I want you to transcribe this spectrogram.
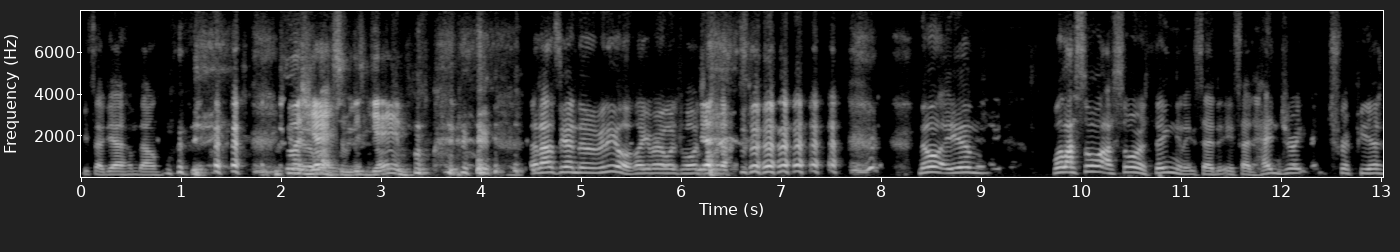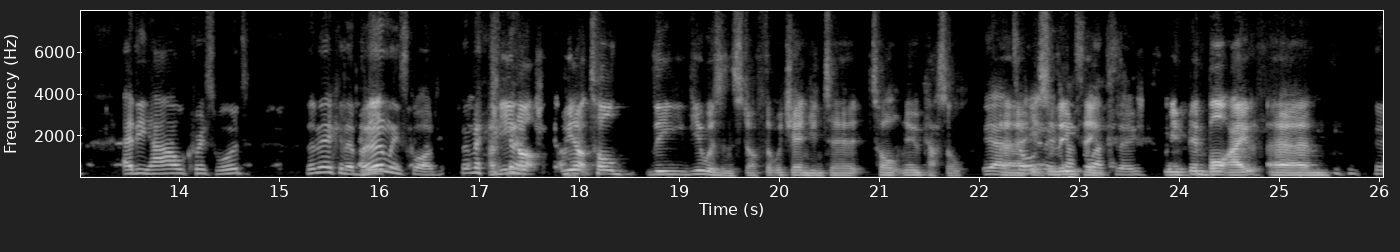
He said, "Yeah, I'm down." He said yes of this game. and that's the end of the video. Thank you very much for watching. Yeah. no, he, um, well, I saw I saw a thing and it said it said Hendrick, Trippier, Eddie Howe, Chris Wood. They're making a you- Burnley squad. Have you a- not have you not told the viewers and stuff that we're changing to Talk Newcastle? Yeah, uh, totally it's a new thing. FC. We've been bought out. Um, Yeah.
